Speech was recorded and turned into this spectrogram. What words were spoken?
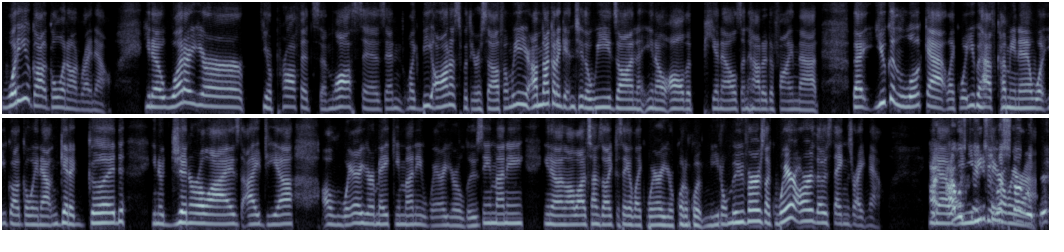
what do you got going on right now? You know, what are your your profits and losses and like be honest with yourself and we i'm not going to get into the weeds on you know all the p&l's and how to define that but you can look at like what you have coming in what you got going out and get a good you know generalized idea on where you're making money where you're losing money you know and a lot of times i like to say like where are your quote unquote needle movers like where are those things right now you know I, I you need to figure out where you're at.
